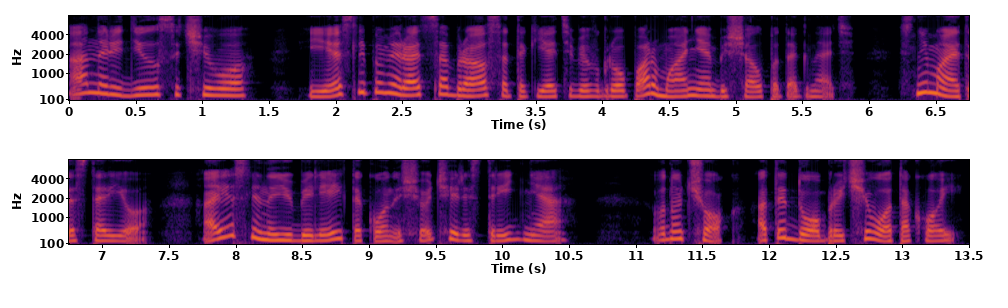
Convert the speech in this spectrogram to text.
«А нарядился чего? Если помирать собрался, так я тебе в гроб Армани обещал подогнать. Снимай это старье. А если на юбилей, так он еще через три дня. Внучок, а ты добрый, чего такой?»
